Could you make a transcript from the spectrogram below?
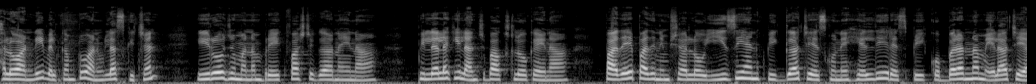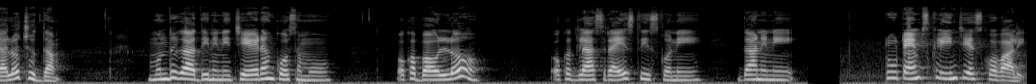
హలో అండి వెల్కమ్ టు అన్విలాస్ కిచెన్. ఈరోజు మనం బ్రేక్ఫాస్ట్గానైనా పిల్లలకి లంచ్ బాక్స్లోకైనా పదే పది నిమిషాల్లో ఈజీ అండ్ క్విక్గా చేసుకునే హెల్దీ రెసిపీ కొబ్బరన్నం ఎలా చేయాలో చూద్దాం. ముందుగా దీనిని చేయడం కోసము ఒక బౌల్లో ఒక గ్లాస్ రైస్ తీసుకొని దానిని టూ టైమ్స్ క్లీన్ చేసుకోవాలి.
